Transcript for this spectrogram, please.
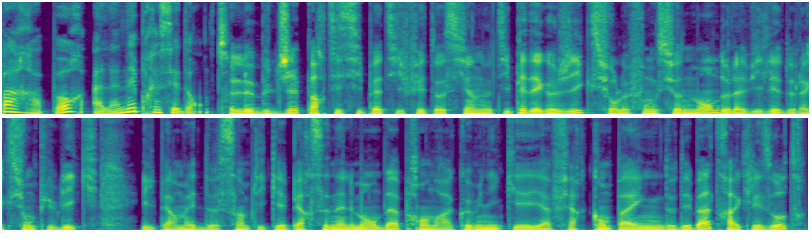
par rapport à l'année précédente. Le budget participatif est aussi un outil pédagogique sur le fonctionnement de la ville et de l'action publique. Il permet de s'impliquer personnellement, d'apprendre à communiquer et à faire campagne, de débattre avec les autres.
